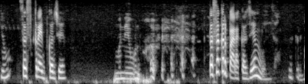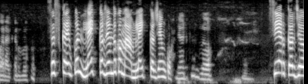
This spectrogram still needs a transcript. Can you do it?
કેવું સબસ્ક્રાઈબ કરજો એમ. મને એવું તો શક્કરપારા કરજો એમ બોલજો શક્કરપારા કરજો. સબસ્ક્રાઈબ કરો ને લાઈક કરજો એમ તો કહો આમ લાઈક કરજો એમ કહો કરજો. શેર કરજો.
